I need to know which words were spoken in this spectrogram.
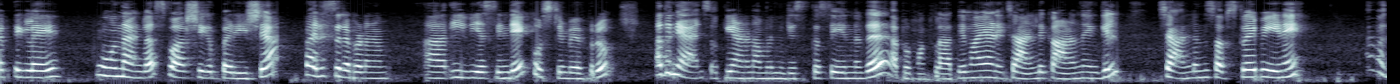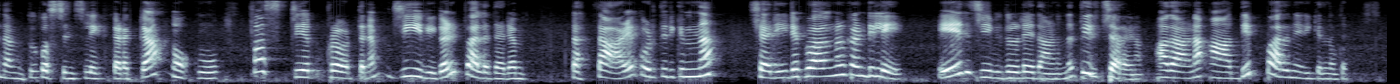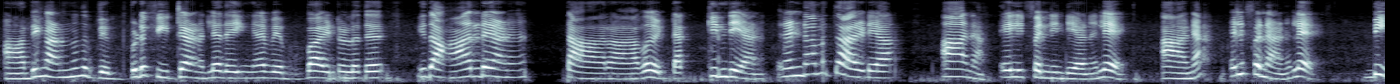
വിദ്യാർത്ഥികളെ മൂന്നാം ക്ലാസ് വാർഷിക പരീക്ഷ പരിസര പഠനം ഇ വി എസിന്റെ ക്വസ്റ്റ്യൻ പേപ്പറും അതിന്റെ ആൻസറൊക്കെയാണ് നമ്മൾ ഇന്ന് ഡിസ്കസ് ചെയ്യുന്നത്. അപ്പൊ മക്കൾ ആദ്യമായാണ് ഈ ചാനൽ കാണുന്നതെങ്കിൽ ചാനൽ ഒന്ന് സബ്സ്ക്രൈബ് ചെയ്യണേ. അപ്പൊ നമുക്ക് ക്വസ്റ്റ്യൻസിലേക്ക് കിടക്കാം. നോക്കൂ. ഫസ്റ്റ് പ്രവർത്തനം ജീവികൾ പലതരം. താഴെ കൊടുത്തിരിക്കുന്ന ശരീരഭാഗങ്ങൾ കണ്ടില്ലേ? ഏത് ജീവികളുടേതാണെന്ന് തിരിച്ചറിയണം. അതാണ് ആദ്യം പറഞ്ഞിരിക്കുന്നത്. ആദ്യം കാണുന്നത് വെബ്ഡ് ഫീറ്റ് ആണല്ലേ അതെ ഇങ്ങനെ വെബായിട്ടുള്ളത് ഇത് ആരുടെയാണ്? താറാവ് ഡക്കിന്റെയാണ് രണ്ടാമത്തെ ആരുടെയാ? ആന എലിഫന്റിന്റെയാണ് അല്ലേ? ആന എലിഫന്റ് ആണ് അല്ലേ? ബി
